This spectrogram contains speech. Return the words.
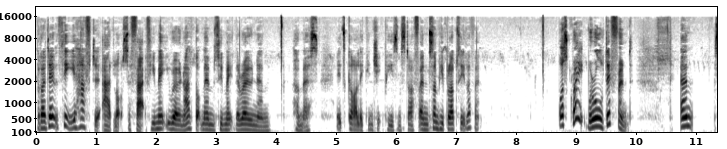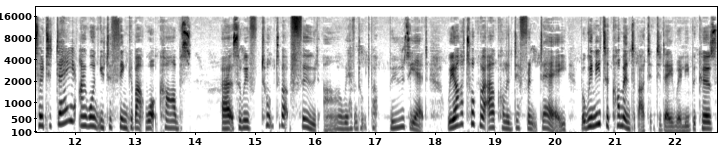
but I don't think you have to add lots of fat if you make your own. I've got members who make their own um, hummus. It's garlic and chickpeas and stuff, and some people absolutely love it. What's great, we're all different. Um, so today I want you to think about what carbs. Uh, so we've talked about food. Ah, we haven't talked about booze yet. We are talking about alcohol a different day, but we need to comment about it today really because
